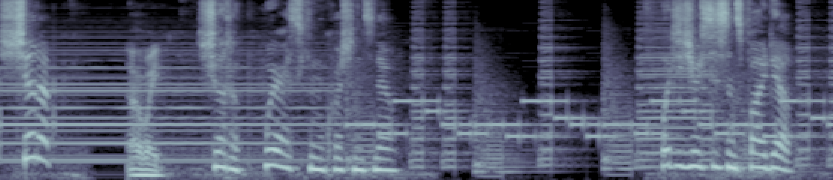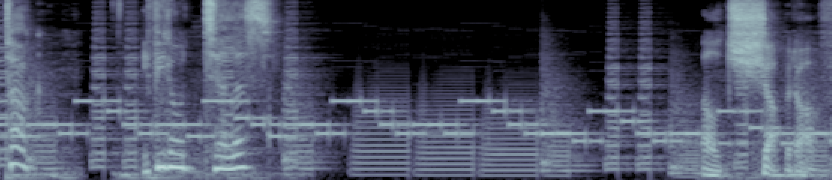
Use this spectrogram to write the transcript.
Shut up! Oh, wait. Shut up. We're asking the questions now. What did your assistants find out? Talk! If you don't tell us... I'll chop it off.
